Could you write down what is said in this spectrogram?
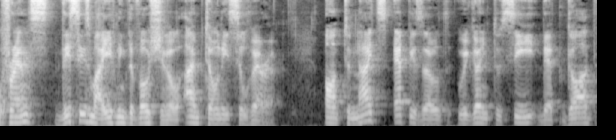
friends. This is my evening devotional. I'm Tony Silvera. On tonight's episode, we're going to see that God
